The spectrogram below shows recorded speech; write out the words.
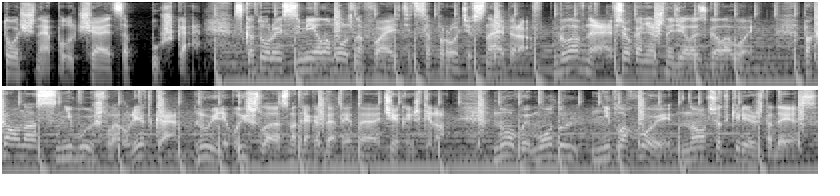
точная получается пушка, с которой смело можно файтиться против снайперов. Главное, все, конечно, делать с головой. Пока у нас не вышла рулетка, ну или вышла, смотря когда ты это чекаешь кино, новый модуль неплохой, но все-таки режет АДС.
